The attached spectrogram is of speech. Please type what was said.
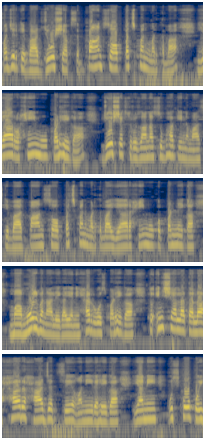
فجر کے بعد جو شخص پانچ سو پچپن مرتبہ یا رحیم پڑھے گا، جو شخص روزانہ صبح کی نماز کے بعد پانچ سو پچپن مرتبہ یا رحیم کو پڑھنے کا معمول بنا لے گا یعنی ہر روز پڑھے گا، تو ان شاء اللہ تعالی ہر حاجت سے غنی رہے گا۔ یعنی اس کو کوئی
